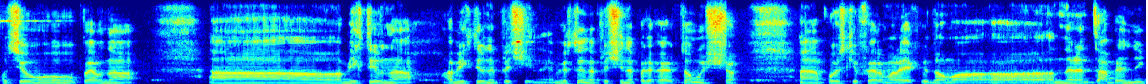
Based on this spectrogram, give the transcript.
у цьому певна об'єктивна. Об'єктивні причини. Об'єктивна причина полягає в тому, що е, польські фермери, як відомо, не нерентабельні,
